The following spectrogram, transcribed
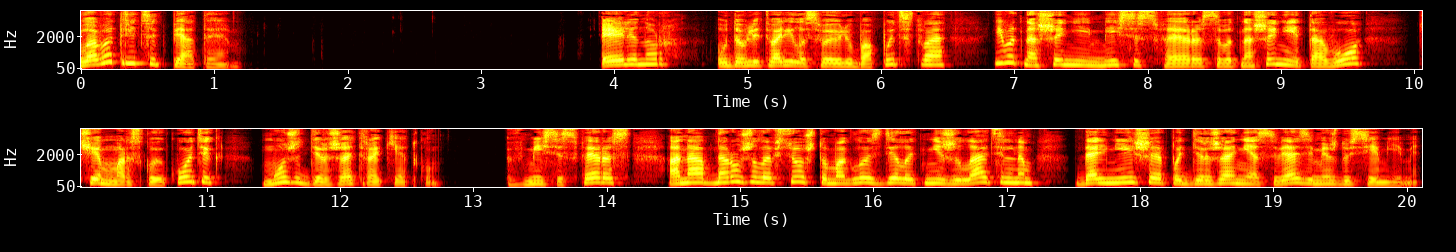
Глава 35. Элинор удовлетворила свое любопытство и в отношении миссис Феррес, и в отношении того, чем морской котик может держать ракетку. В миссис Феррес она обнаружила все, что могло сделать нежелательным дальнейшее поддержание связи между семьями.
